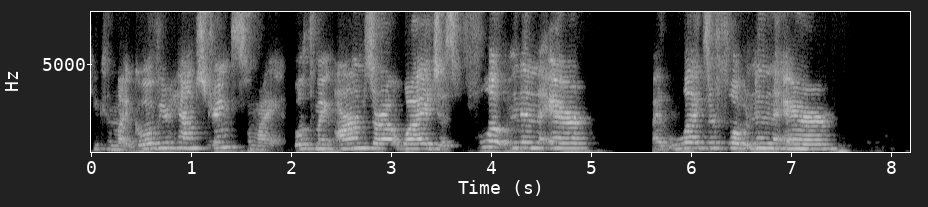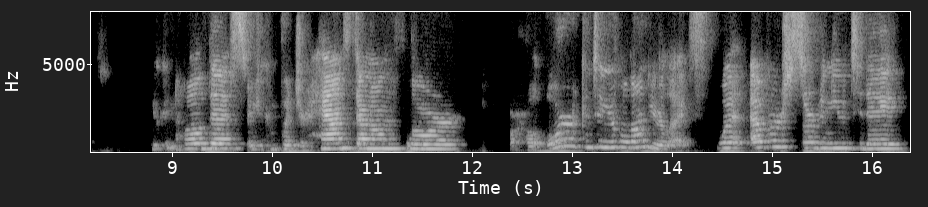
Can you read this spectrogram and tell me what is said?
you can let go of your hamstrings. So my both my arms are out wide, just floating in the air. My legs are floating in the air. You can hold this, or you can put your hands down on the floor, or, hold, or continue to hold on to your legs. Whatever's serving you today.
